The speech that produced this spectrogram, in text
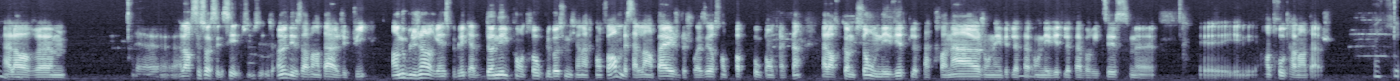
Mhm. Alors, euh, euh, alors c'est ça, c'est un des avantages. Et puis, en obligeant l'organisme public à donner le contrat au plus bas soumissionnaire conforme, ben, ça l'empêche de choisir son propre co-contractant. Alors, comme ça, on évite le patronage, on évite le, on évite le favoritisme, euh, entre autres avantages. OK.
